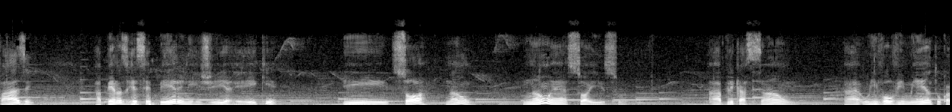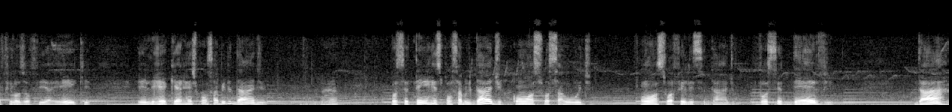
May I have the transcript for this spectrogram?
fazem, apenas receber a energia reiki e só. Não, não é só isso. A aplicação, o envolvimento com a filosofia reiki, ele requer responsabilidade. Né? Você tem responsabilidade com a sua saúde, com a sua felicidade. Você deve dar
